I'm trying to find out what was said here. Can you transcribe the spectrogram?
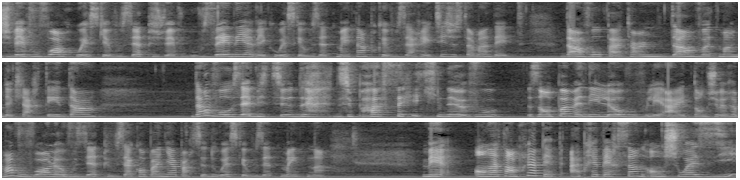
je vais vous voir où est-ce que vous êtes, puis je vais vous aider avec où est-ce que vous êtes maintenant pour que vous arrêtiez justement d'être dans vos patterns, dans votre manque de clarté, dans vos habitudes du passé qui ne vous ont pas mené là où vous voulez être. Donc, je vais vraiment vous voir là où vous êtes, puis vous accompagner à partir d'où est-ce que vous êtes maintenant. Mais on n'attend plus après personne. On choisit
